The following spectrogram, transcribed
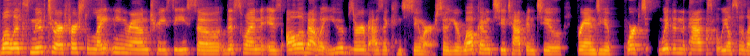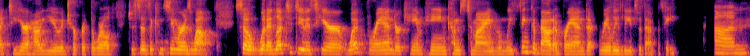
Well, let's move to our first lightning round, Tracey. So, this one is all about what you observe as a consumer. So, you're welcome to tap into brands you have worked with in the past, but we also like to hear how you interpret the world just as a consumer as well. So, what I'd love to do is hear what brand or campaign comes to mind when we think about a brand that really leads with empathy. Um,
